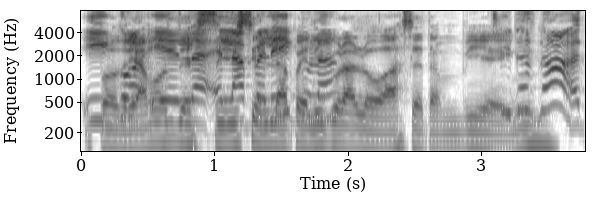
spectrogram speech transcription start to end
Y Podríamos con- en la- decir en la si en la película- película lo hace también. She does not.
